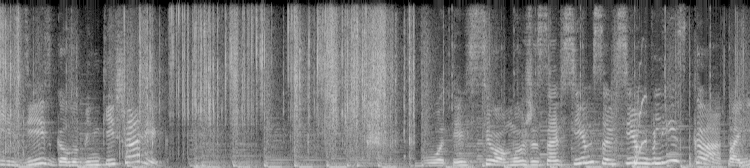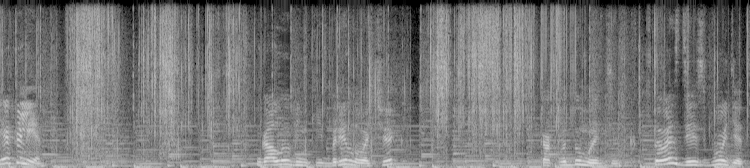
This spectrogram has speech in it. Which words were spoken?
И здесь голубенький шарик. Вот и все, мы уже совсем-совсем близко. Поехали. Голубенький брелочек. Как вы думаете, кто здесь будет?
